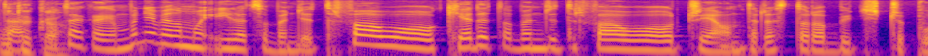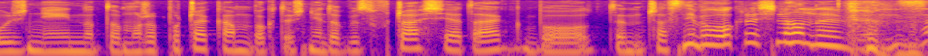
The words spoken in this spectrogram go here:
tak, utyka. utykają, bo nie wiadomo ile co będzie trwało, kiedy to będzie trwało, czy ja mam teraz to robić, czy później, no to może poczekam, bo ktoś nie dowiózł w czasie, tak, bo ten czas nie był określony, więc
